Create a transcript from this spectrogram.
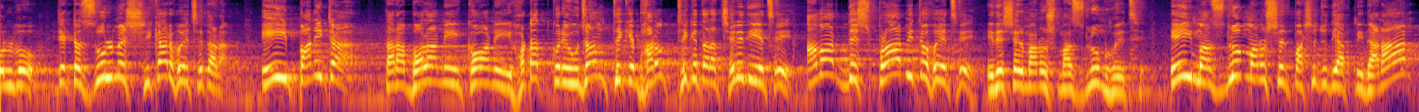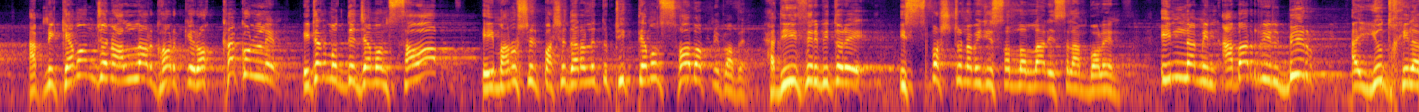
বলব যে একটা জুলমের শিকার হয়েছে তারা। এই পানিটা তারা বলা নেই ক নেই। হঠাৎ করে উজান থেকে ভারত থেকে তারা ছেড়ে দিয়েছে। আমার দেশ প্লাবিত হয়েছে। এদেশের মানুষ মাজলুম হয়েছে। এই মাজলুম মানুষের পাশে যদি আপনি দাঁড়ান, আপনি কেমন যেন আল্লাহর ঘরকে রক্ষা করলেন। এটার মধ্যে যেমন সওয়াব, এই মানুষের পাশে দাঁড়ালে তো ঠিক তেমন সব আপনি পাবেন। হাদিসের ভিতরে স্পষ্ট নবীজি সাল্লাল্লাহু ইসলাম বলেন ইন্নামিন আবাররিল বীর আইয়ুদখিলা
